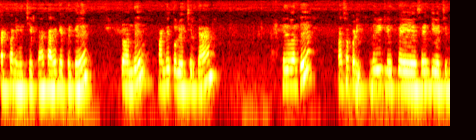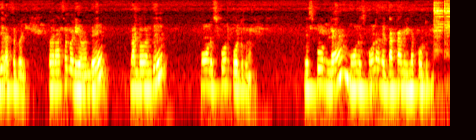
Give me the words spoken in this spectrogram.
கட் பண்ணி வச்சுருக்கேன் கரைக்கிறதுக்கு. இப்போ வந்து மஞ்சத்தூள் வச்சுருக்கேன். இது வந்து ரசப்பொடி. இந்த வீட்டில் செ- செஞ்சு வச்சது ரசப்பொடி. இப்போ ரசப்பொடியை வந்து நம்ம வந்து மூணு ஸ்பூன் போட்டுக்கணும். இந்த ஸ்பூனில் மூணு ஸ்பூன் அந்த தக்காளியில் போட்டுக்கணும்.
